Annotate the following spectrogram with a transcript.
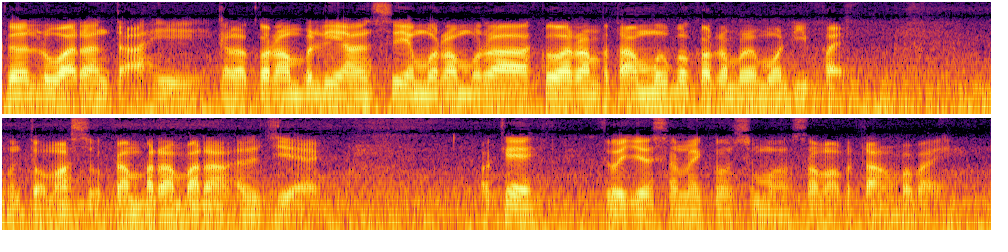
keluaran terakhir. Kalau korang beli Lancer yang murah-murah keluaran pertama pun korang boleh modify untuk masukkan barang-barang LGX ok itu aja. Assalamualaikum semua. Selamat petang. Bye bye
